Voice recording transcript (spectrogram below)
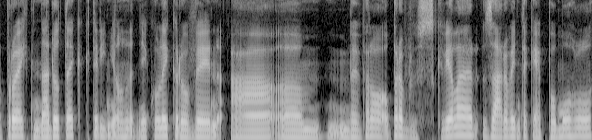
projekt Nadotek, který měl hned několik rovin a vypadal opravdu skvěle. Zároveň také pomohl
